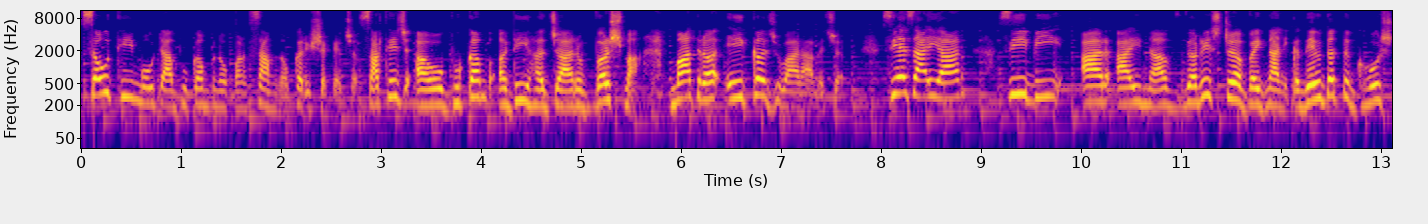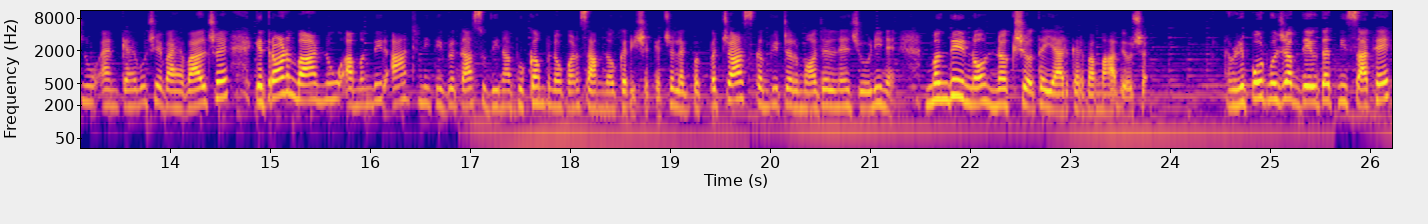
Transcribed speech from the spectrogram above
સૌથી મોટા ભૂકંપનો પણ સામનો કરી શકે છે. સાથે જ આવો ભૂકંપ અઢી હજાર વર્ષમાં માત્ર એક જ વાર આવે છે. સીએસઆઈઆર સીબીઆરઆઈના વરિષ્ઠ વૈજ્ઞાનિક દેવદત્ત ઘોષનું એમ કહેવું છે એવા અહેવાલ છે કે ત્રણ બારનું આ મંદિર આઠની તીવ્રતા સુધીના ભૂકંપનો પણ સામનો કરી શકે છે. લગભગ પચાસ કમ્પ્યુટર મોડેલને જોડીને મંદિરનો નકશો તૈયાર કરવામાં આવ્યો છે. રિપોર્ટ મુજબ દેવદત્તની સાથે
